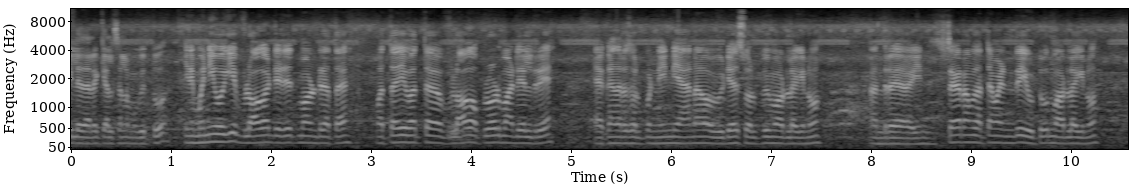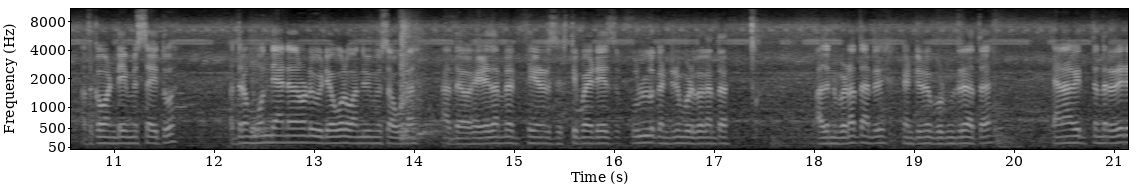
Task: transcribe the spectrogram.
ಇಲ್ಲದೆಲ್ಲ ಕೆಲಸ ಎಲ್ಲ ಮುಗೀತು. ಇನ್ನು ಮನೆ ಹೋಗಿ ವ್ಲಾಗ್ ಎಡಿಟ್ ಮಾಡ್ರಿ ಆತ ಮತ್ತು ಇವತ್ತು ವ್ಲಾಗ್ ಅಪ್ಲೋಡ್ ಮಾಡಿಲ್ಲ ರೀ ಯಾಕಂದ್ರೆ ಸ್ವಲ್ಪ ನಿನ್ನೆ ಏನೋ ವೀಡಿಯೋ ಸ್ವಲ್ಪ ಮಾಡ್ಲಾಗಿನು. ಅಂದ್ರೆ ಇನ್ಸ್ಟಾಗ್ರಾಮ್ ಅಟ್ಟ ಮಾಡಿರಿ ಯೂಟ್ಯೂಬ್ ಮಾಡ್ಲಾಗಿನು. ಅದಕ್ಕೆ ಒನ್ ಡೇ ಮಿಸ್ ಆಯಿತು. ಅದ್ರ ಮುಂದೆ ಏನಿದೆ ನೋಡಿ, ವೀಡಿಯೋಗಳು ಒಂದು ಮಿಸ್ ಆಗೋಲ್ಲ. ಅದು ಹೇಳಿದಂದ್ರೆ three hundred sixty five days full continue ಬಿಡ್ಬೇಕಂತ. ಅದನ್ನು ಬಿಡತ್ತಾನೆ ರೀ ಕಂಟಿನ್ಯೂ ಬಿಡ್ರಿ ಆತ. ಏನಾಗೈತೆ ಅಂದ್ರೆ ರೀ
